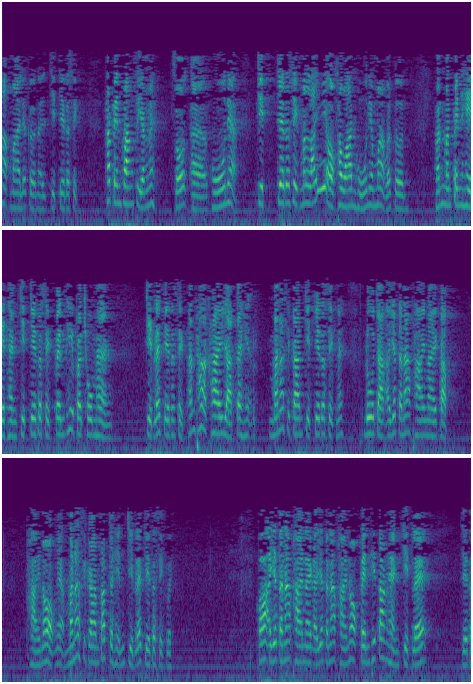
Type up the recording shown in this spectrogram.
มากมายเหลือเกินในจิตเจตสิก ถ้าเป็นฟังเสียงเนี่ยโซหูเนี่ย จิตเจตสิกมันไหลออกทวารหูเนี่ยมากเหลือเกิน มันมันเป็นเหตุแห่งจิตเจตสิกเป็นที่ประชุมแห่งจิตและเจตสิกพันถ้าใครอยากจะเห็นมนสิการจิตเจตสิกนะดูจากอายตนะภายในกับภายนอกเนี่ยมนสิการปั๊บจะเห็นจิตและเจตสิกเลย เพราะอายตนะภายในกับอายตนะภายนอกเป็นที่ตั้งแห่งจิตและเจต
